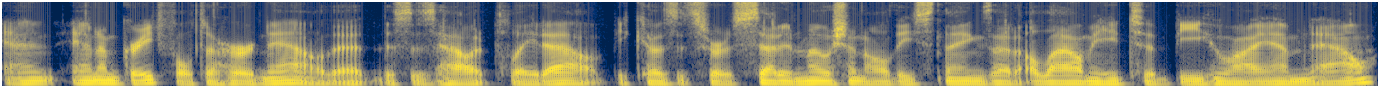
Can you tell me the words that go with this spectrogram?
and and I'm grateful to her now that this is how it played out because it sort of set in motion all these things that allow me to be who I am now.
